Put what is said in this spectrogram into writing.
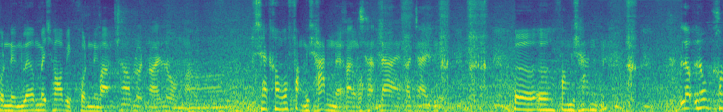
คนหนึ่งเริ่มไม่ชอบอีกคนหนึ่งความชอบลดน้อยลงอ๋อใช้คำว่าฟังก์ชันนะฟังก์ชันได้เข้าใจพี่ เออเออฟังก์ชัน แล้วแล้วเขา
